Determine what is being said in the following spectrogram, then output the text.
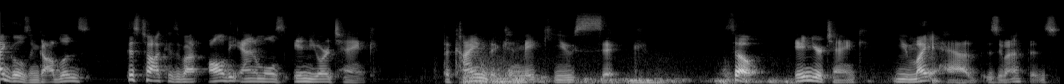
Hi ghouls and goblins. This talk is about all the animals in your tank, the kind that can make you sick. So, in your tank, you might have zoanthids.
